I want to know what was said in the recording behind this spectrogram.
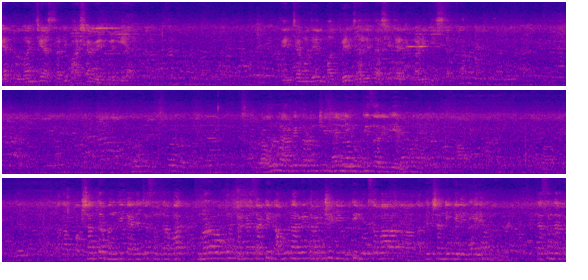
या दोघांची असणारी भाषा वेगवेगळी आहे. त्यांच्यामध्ये मतभेद झालेत असे त्या ठिकाणी दिसतात. राहुल नार्वेकरांची जी नियुक्ती झालेली आहे आता पक्षांतर बंदी कायद्याच्या संदर्भात पुनरावलोकन करण्यासाठी राहुल नार्वेकरांची नियुक्ती लोकसभा अध्यक्षांनी केलेली आहे. त्या संदर्भात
